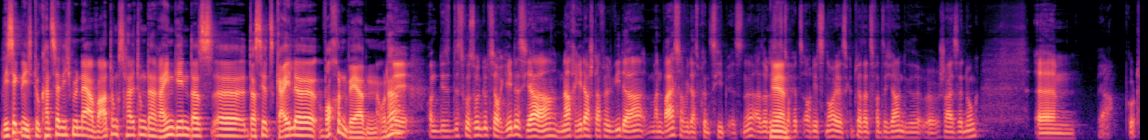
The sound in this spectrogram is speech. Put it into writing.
weiß ich nicht, du kannst ja nicht mit einer Erwartungshaltung da reingehen, dass äh, das jetzt geile Wochen werden, oder? Nee. Und diese Diskussion gibt es ja auch jedes Jahr, nach jeder Staffel wieder. Man weiß doch, wie das Prinzip ist. Ne? Also das ja. ist doch jetzt auch nichts Neues. Es gibt ja seit 20 Jahren diese äh, Scheißsendung. Ähm, ja, gut.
